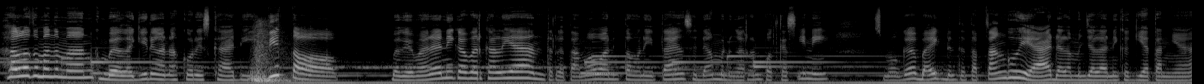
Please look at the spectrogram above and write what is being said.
Halo teman-teman, kembali lagi dengan aku Rizka di Bitalk Bagaimana nih kabar kalian, terutama wanita-wanita yang sedang mendengarkan podcast ini? Semoga baik dan tetap tangguh ya dalam menjalani kegiatannya.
